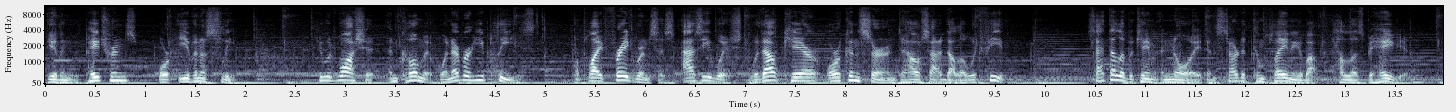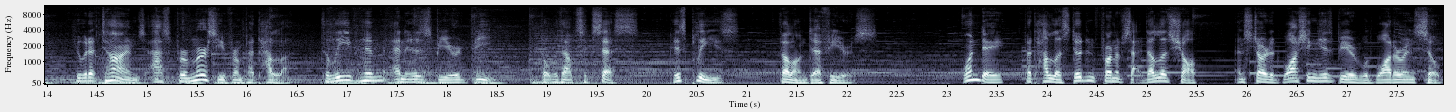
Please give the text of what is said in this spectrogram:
dealing with patrons, or even asleep. He would wash it and comb it whenever he pleased, apply fragrances as he wished without care or concern to how Sa'dallah would feel. Sa'dallah became annoyed and started complaining about Fathallah's behavior. He would at times ask for mercy from Fathallah to leave him and his beard be, but without success. His pleas fell on deaf ears. One day, Fathallah stood in front of Sa'dallah's shop and started washing his beard with water and soap,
